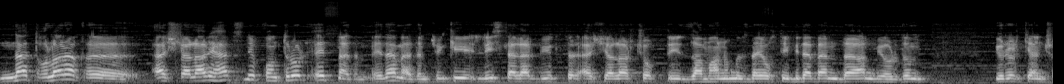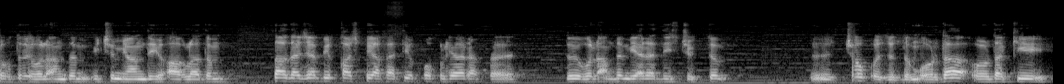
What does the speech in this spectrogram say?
net olarak e, eşyaları hepsini kontrol etmedim, edemedim. Çünkü listeler büyüktür, eşyalar çoktu, zamanımız da yoktu. Bir de ben dayanmıyordum. Yürürken çok duygulandım, içim yandı, ağladım. Sadece birkaç kıyafeti koklayarak e, duygulandım, yere diz çöktüm. E, çok üzüldüm orada. Oradaki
